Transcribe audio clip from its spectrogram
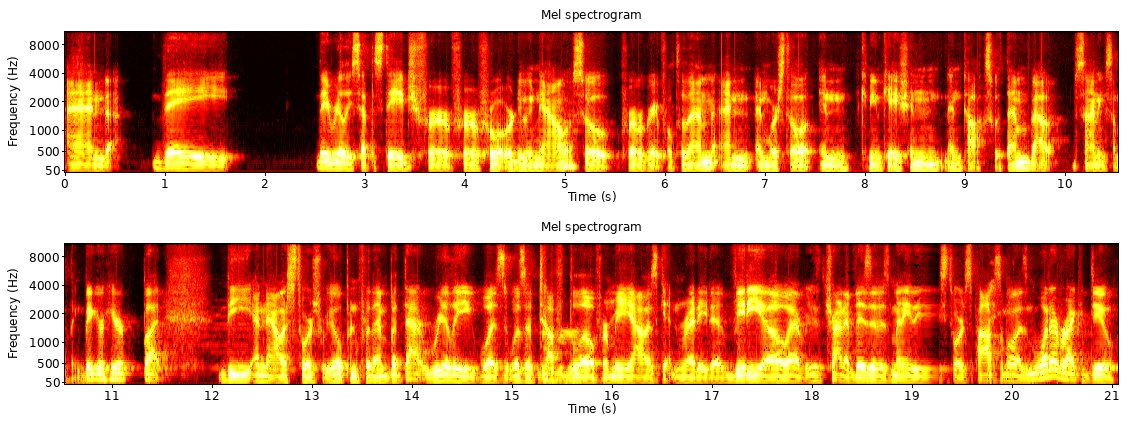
and they they really set the stage for for for what we're doing now. So forever grateful to them, and and we're still in communication and talks with them about signing something bigger here. But the and now as stores reopen for them, but that really was was a tough mm-hmm. blow for me. I was getting ready to video, every, trying to visit as many of these stores as possible as whatever I could do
